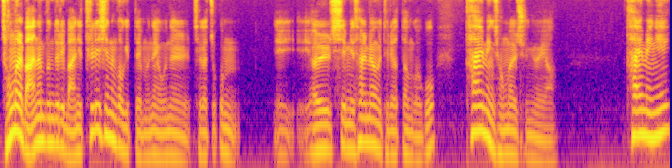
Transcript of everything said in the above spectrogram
정말 많은 분들이 많이 틀리시는 거기 때문에 오늘 제가 조금 예, 열심히 설명을 드렸던 거고 타이밍 정말 중요해요. 타이밍이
